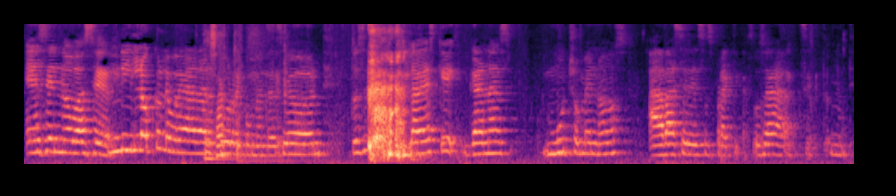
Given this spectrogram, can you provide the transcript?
Ese no va a ser. ni loco le voy a dar Exacto. tu recomendación. Entonces, la verdad es que ganas mucho menos a base de esas prácticas. O sea, Exactamente.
